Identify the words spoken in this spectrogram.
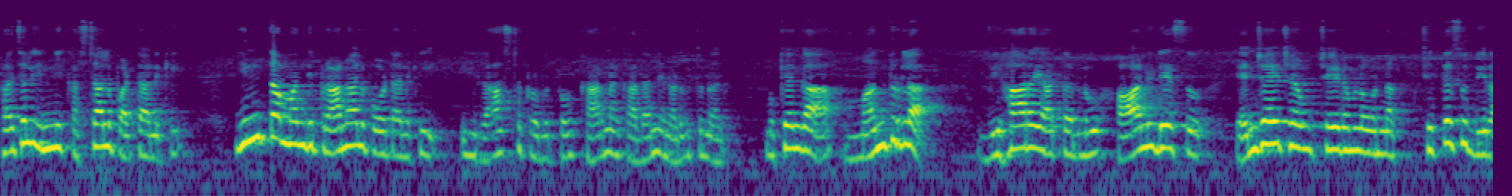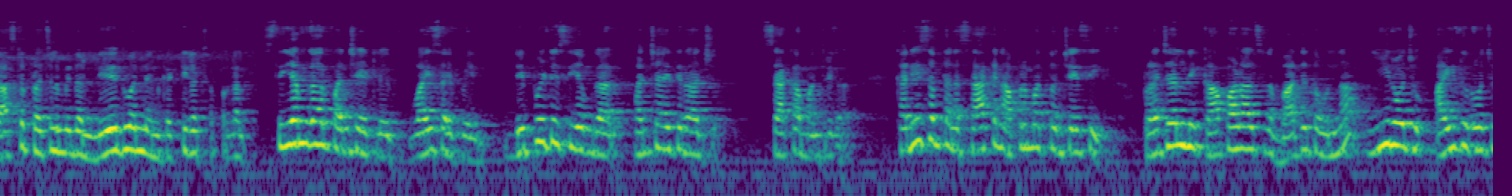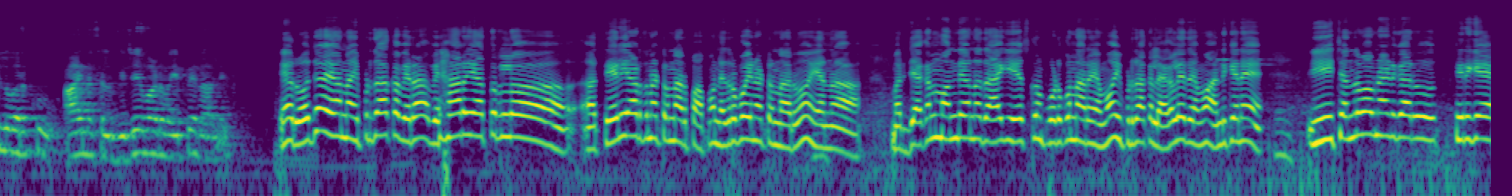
ప్రజలు ఇన్ని కష్టాలు పడటానికి ఇంతమంది ప్రాణాలు పోవటానికి ఈ రాష్ట్ర ప్రభుత్వం కారణం కాదని నేను అడుగుతున్నాను. ముఖ్యంగా మంత్రుల విహారయాత్రలు హాలిడేస్ ఎంజాయ్ చేయడంలో ఉన్న చిత్తశుద్ధి రాష్ట్ర ప్రజల మీద లేదు అని నేను గట్టిగా చెప్పగలను. సీఎం గారు పనిచేయట్లేదు వయసు అయిపోయింది. డిప్యూటీ సీఎం గారు పంచాయతీరాజ్ శాఖ మంత్రి గారు. కనీసం తన శాఖను అప్రమత్తం చేసి ప్రజల్ని కాపాడాల్సిన బాధ్యత ఉన్నా ఈ రోజు ఐదు రోజుల వరకు ఆయన అసలు విజయవాడ వైపే రాలేదు. ఏ రోజా ఏమన్నా ఇప్పుడు దాకా విరా విహారయాత్రలో తేలియాడుతున్నట్టున్నారు పాపం నిద్రపోయినట్టున్నారు ఏమన్నా మరి జగన్ మందు ఏమన్నా దాగి వేసుకొని పడుకున్నారేమో ఇప్పుడు దాకా లెగలేదేమో. అందుకనే ఈ చంద్రబాబు నాయుడు గారు తిరిగే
